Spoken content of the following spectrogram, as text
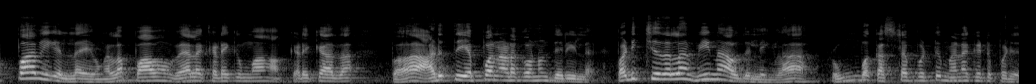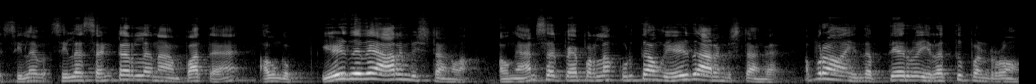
அப்பாவிகள்ல இவங்கெல்லாம் பாவம் வேலை கிடைக்குமா? கிடைக்காதா? இப்போ அடுத்து எப்போ நடக்கணும்னு தெரியல. படித்ததெல்லாம் வீணாகுது இல்லைங்களா? ரொம்ப கஷ்டப்பட்டு மெனக்கெட்டு படி சில சில சென்டரில் நான் பார்த்தேன் அவங்க எழுதவே ஆரம்பிச்சிட்டாங்களாம். அவங்க ஆன்சர் பேப்பர்லாம் கொடுத்து அவங்க எழுத ஆரம்பிச்சிட்டாங்க. அப்புறம் இந்த தேர்வை ரத்து பண்ணுறோம்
